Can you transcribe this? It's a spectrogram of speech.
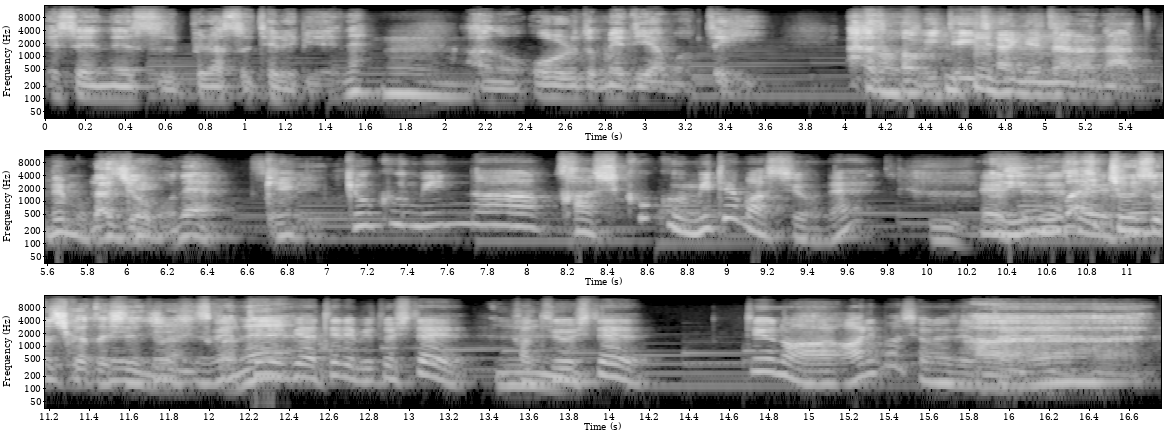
SNS プラステレビでね、うん。あのオールドメディアもぜひあの見ていただけたらなと。でもラジオもね。結局みんな賢く見てますよね。うまいチョイスの仕方してるんじゃないですかね。テレビはテレビとして活用してっていうのはありますよね絶対ね。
